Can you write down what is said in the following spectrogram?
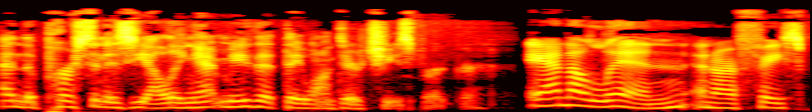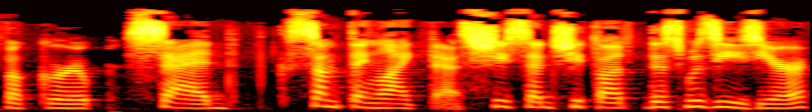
and the person is yelling at me that they want their cheeseburger. Anna Lynn in our Facebook group said something like this. She said she thought this was easier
